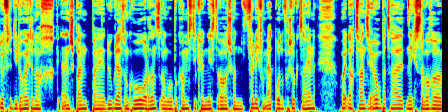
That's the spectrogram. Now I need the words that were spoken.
Düfte, die du heute noch entspannt bei Douglas und Co. oder sonst irgendwo bekommst, die können nächste Woche schon völlig vom Erdboden verschluckt sein. Heute noch 20 Euro bezahlt, nächste Woche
